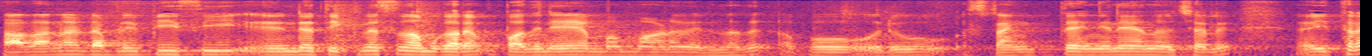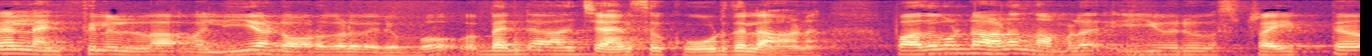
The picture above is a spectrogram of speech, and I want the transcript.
സാധാരണ ഡബ്ല്യു പി സിന്റെ തിക്നെസ് നമുക്കറിയാം. പതിനേഴ് എം എം ആണ് വരുന്നത്. അപ്പോൾ ഒരു സ്ട്രെങ്ത്ത് എങ്ങനെയാണെന്ന് വെച്ചാൽ ഇത്രയും ലെങ്ത്തിലുള്ള വലിയ ഡോറുകൾ വരുമ്പോൾ ബെൻഡ് ആ ചാൻസ് കൂടുതലാണ്. അപ്പോൾ അതുകൊണ്ടാണ് നമ്മൾ ഈ ഒരു സ്ട്രൈറ്റ്നർ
